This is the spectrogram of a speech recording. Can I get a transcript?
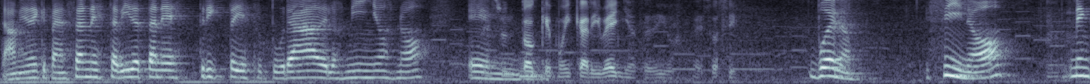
También hay que pensar en esta vida tan estricta y estructurada de los niños, ¿no? Es un em, toque muy caribeño, te digo, eso sí. Bueno, sí, ¿no? Me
